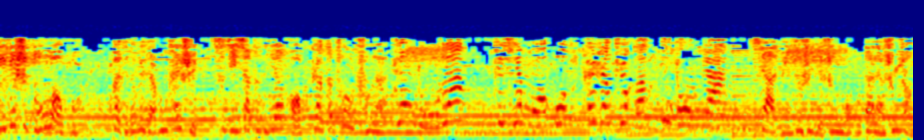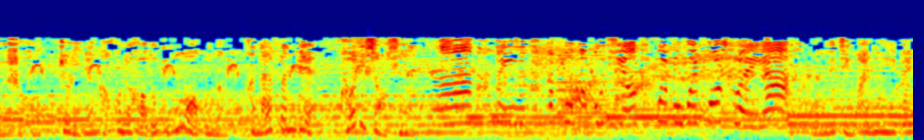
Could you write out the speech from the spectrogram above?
一定是毒蘑菇。快给他喂点温开水，刺激一下他的咽喉，让他吐出来。中毒了？这些蘑菇看上去很普通呀。夏天正是野生蘑菇大量生长的时候，这里边可混着好多毒蘑菇呢，很难分辨，可得小心。啊，哎呀，他吐个不停，会不会脱水呀？我们得尽快弄一杯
